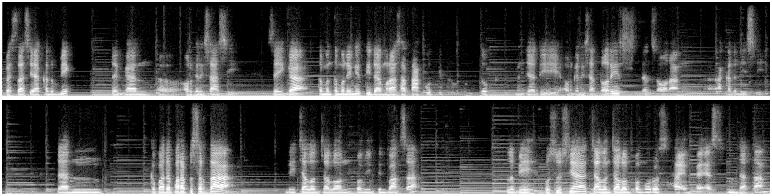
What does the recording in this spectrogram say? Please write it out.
prestasi akademik dengan uh, organisasi, sehingga teman-teman ini tidak merasa takut gitu untuk menjadi organisatoris dan seorang uh, akademisi. Dan kepada para peserta ini calon-calon pemimpin bangsa lebih khususnya calon-calon pengurus HMPS mendatang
